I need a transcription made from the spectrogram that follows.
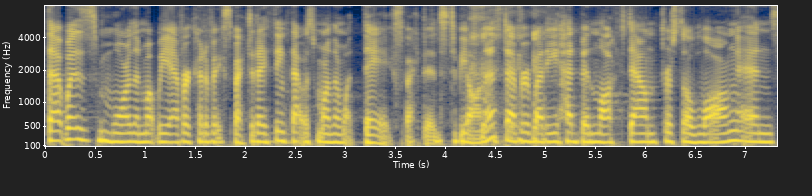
that was more than what we ever could have expected. I think that was more than what they expected, to be honest. Everybody had been locked down for so long and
